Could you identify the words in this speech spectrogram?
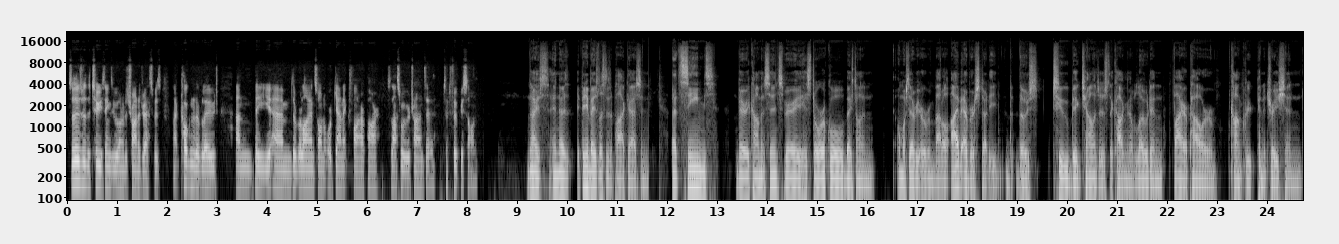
So those are the two things we wanted to try and address was that cognitive load and the um, the reliance on organic firepower. So that's what we were trying to to focus on. Nice. And if anybody's listening to the podcast, and that seems very common sense, very historical, based on almost every urban battle I've ever studied. Those two big challenges: the cognitive load and firepower, concrete penetration.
